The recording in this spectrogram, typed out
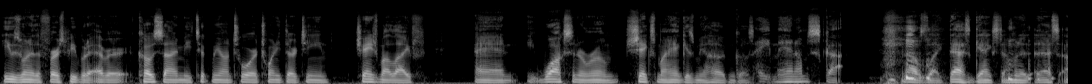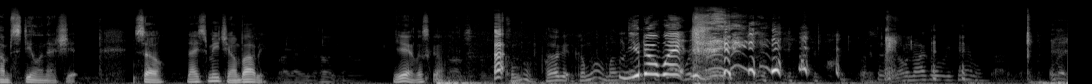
He was one of the first people to ever co-sign me. Took me on tour 2013. Changed my life. And he walks in the room, shakes my hand, gives me a hug, and goes, "Hey man, I'm Scott." And I was like, "That's gangsta. I'm gonna. That's. I'm stealing that shit." So nice to meet you. I'm Bobby. Yeah, let's go. Ah! Come on, hug it. Come on, mother. You know what? Don't knock over the camera. Have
